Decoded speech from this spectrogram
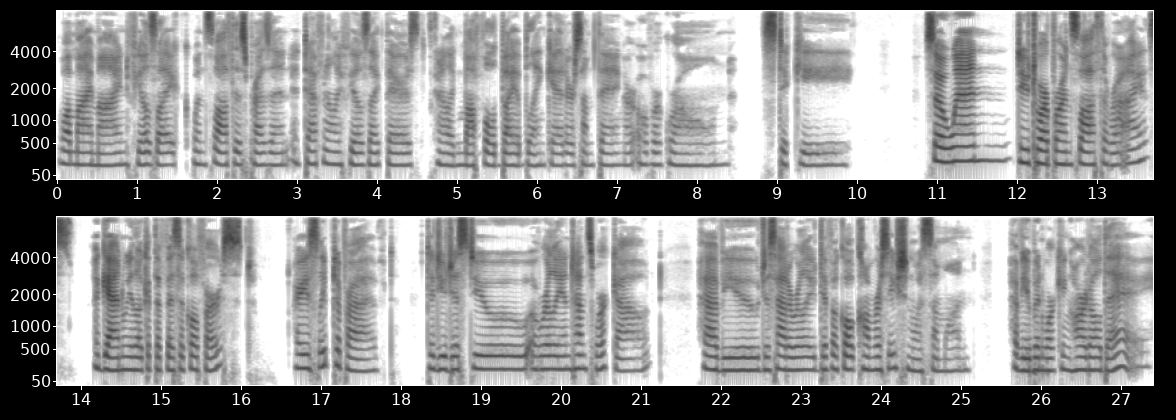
what my mind feels like when sloth is present. It definitely feels like there's it's kind of like muffled by a blanket or something or overgrown, sticky. So when do torpor and sloth arise? Again, we look at the physical first. Are you sleep deprived? Did you just do a really intense workout? Have you just had a really difficult conversation with someone? Have you been working hard all day?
